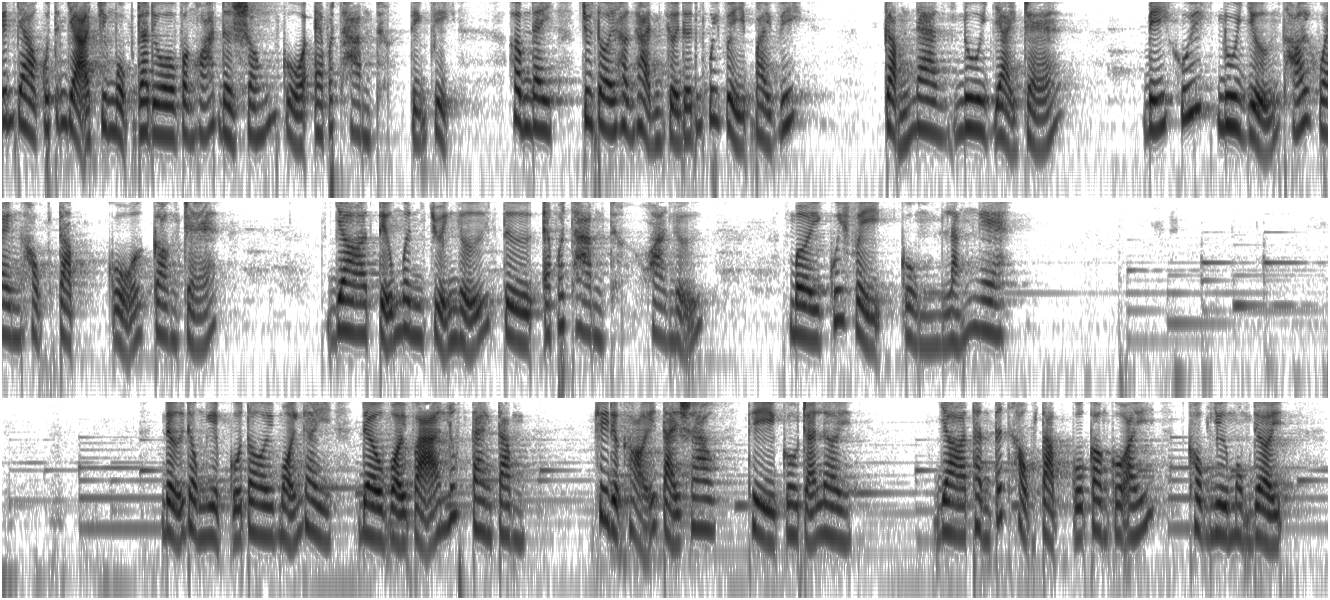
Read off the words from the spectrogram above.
Kính chào quý thính giả chuyên mục Radio Văn hóa Đời Sống của Epoch Times tiếng Việt. Hôm nay, chúng tôi hân hạnh gửi đến quý vị bài viết Cẩm nang nuôi dạy trẻ Bí quyết nuôi dưỡng thói quen học tập của con trẻ Do Tiểu Minh chuyển ngữ từ Epoch Times Hoa ngữ. Mời quý vị cùng lắng nghe. Nữ đồng nghiệp của tôi mỗi ngày đều vội vã lúc tan tầm. Khi được hỏi tại sao thì cô trả lời do thành tích học tập của con cô ấy không như mong đợi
